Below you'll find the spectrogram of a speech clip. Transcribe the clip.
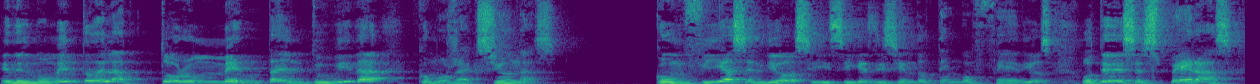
en el momento de la tormenta en tu vida, ¿cómo reaccionas? ¿Confías en Dios y sigues diciendo tengo fe, Dios? ¿O te desesperas?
